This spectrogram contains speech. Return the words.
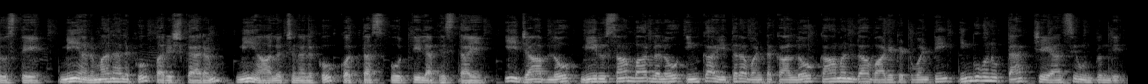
చూస్తే మీ అనుమానాలకు పరిష్కారం మీ ఆలోచనలకు కొత్త స్ఫూర్తి లభిస్తాయి. ఈ జాబ్లో మీరు సాంబార్లలో ఇంకా ఇతర వంటకాల్లో కామన్గా వాడేటటువంటి ఇంగువను ప్యాక్ చేయాల్సి ఉంటుంది.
